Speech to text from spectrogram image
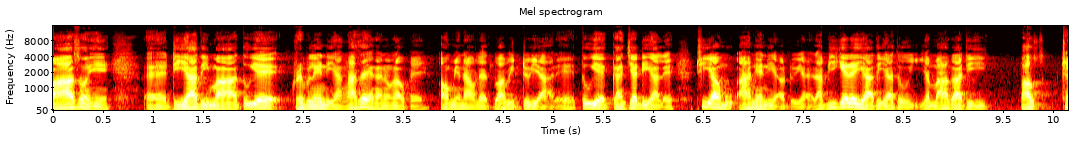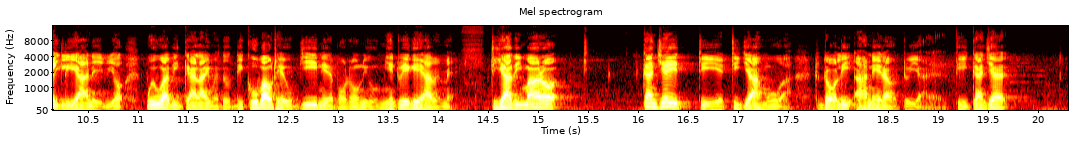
မားဆိုရင်အဲဒီယာဒီမှာသူ့ရဲ့ dribbling တွေက90ရာခိုင်နှုန်းလောက်ပဲအောင်မြင်တာကိုလည်းတွားပြီးတွေ့ရတယ်သူ့ရဲ့ကန်ချက်တွေကလည်းထိရောက်မှုအားနည်းနေတာကိုတွေ့ရတယ်ဒါပြီးခဲ့တဲ့ယာဒီကဆိုယမားကဒီ box ထိတ်လေးကနေပြီးတော့ဝေးဝက်ပြီးကန်လိုက်မယ်ဆိုဒီ6ပေါက်ထဲကိုပြေးနေတဲ့ဘောလုံးတွေကိုမြင်တွေ့ခဲ့ရပါမယ်ဒီယာဒီမှာတော့ကန်ချက်တွေရဲ့တိကျမှုကတော်တော်လေးအားနည်းတာကိုတွေ့ရတယ်ဒီကန်ချက်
